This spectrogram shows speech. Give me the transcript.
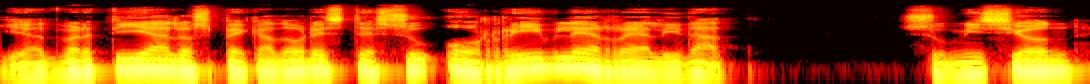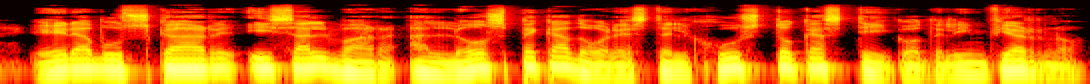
y advertía a los pecadores de su horrible realidad. Su misión era buscar y salvar a los pecadores del justo castigo del infierno.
